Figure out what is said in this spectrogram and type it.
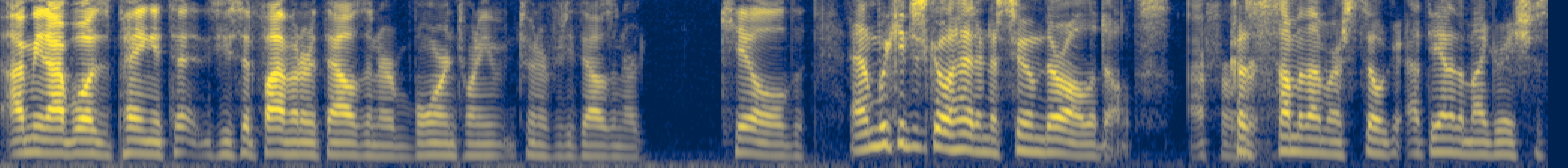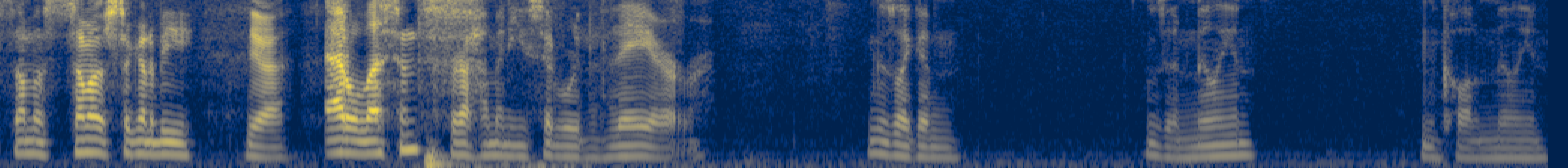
I mean, I was paying attention. You said 500,000 are born, 20, 250,000 are killed. And we can just go ahead and assume they're all adults because some of them are still at the end of the migration. Some of, some are still going to be yeah. Adolescents. I forgot how many you said were there. I think it was like a. Was it a million? I'm gonna call it a million.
